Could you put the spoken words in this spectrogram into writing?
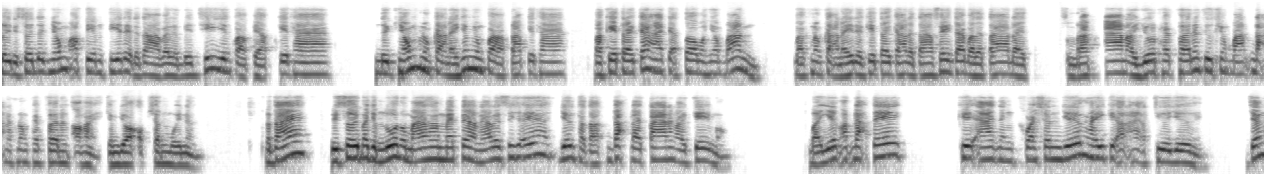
ដូច research ដូចខ្ញុំអត់ទៀមទាទេ data availability យើងក៏ប្រាប់គេថា ដូចខ្ញុំក្នុងករណីខ្ញុំខ្ញុំក៏ប្រាប់គេថាបើគេត្រូវការអាចតាក់ទងមកខ្ញុំបានបើក្នុងករណីដែលគេត្រូវការ data ផ្សេងតែបើ data ដែលសម្រាប់អានឲ្យយល់ paper ហ្នឹងគឺខ្ញុំបានដាក់នៅក្នុង paper ហ្នឹងអស់ហើយខ្ញុំយក option មួយហ្នឹងប៉ុន្តែ research មួយចំនួនឧមាថា meta analysis អីយើងត្រូវតែដាក់ data ហ្នឹងឲ្យគេហ្មងបើយើងអត់ដាក់ទេគេអាចនឹង question យើងហើយគេអត់អាចអត់ជឿយើងអញ្ចឹង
